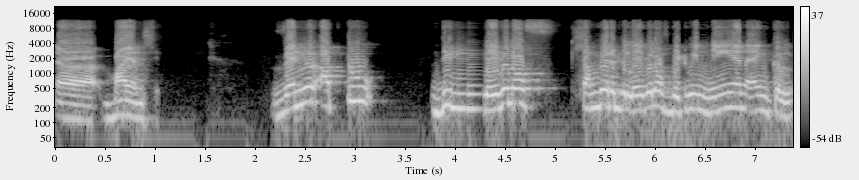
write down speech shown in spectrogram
uh, buoyancy? When you're up to the level of somewhere at the level of between knee and ankle,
